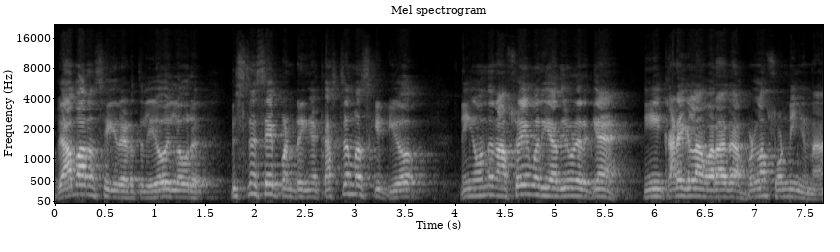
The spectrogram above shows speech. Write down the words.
வியாபாரம் செய்கிற இடத்துலையோ இல்லை ஒரு பிஸ்னஸே பண்ணுறீங்க கஸ்டமர்ஸ் கிட்டயோ நீங்கள் வந்து நான் சுயமரியாதையோடு இருக்கேன் நீங்கள் கடைக்கெல்லாம் வராது அப்படிலாம் சொன்னீங்கன்னா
